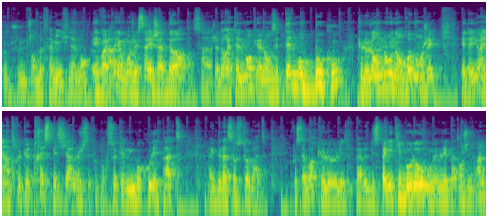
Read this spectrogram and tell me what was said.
comme une sorte de famille finalement. Et voilà, et on mangeait ça et j'adore ça. J'adorais tellement qu'elle en faisait tellement beaucoup que le lendemain on en remangeait. Et d'ailleurs, il y a un truc très spécial, je sais pas pour ceux qui aiment beaucoup les pâtes avec de la sauce tomate. Il faut savoir que le- les, les spaghettis bolo ou même les pâtes en général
